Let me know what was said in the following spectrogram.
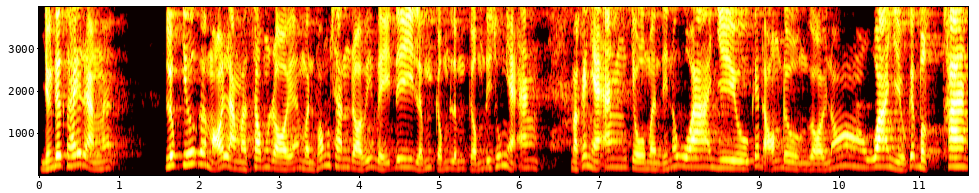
Những đức thấy rằng lúc trước á, mỗi lần mà xong rồi á, mình phóng sanh rồi quý vị đi lụm cụm lụm cụm đi xuống nhà ăn. Mà cái nhà ăn chùa mình thì nó qua nhiều cái đoạn đường rồi nó qua nhiều cái bậc thang.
